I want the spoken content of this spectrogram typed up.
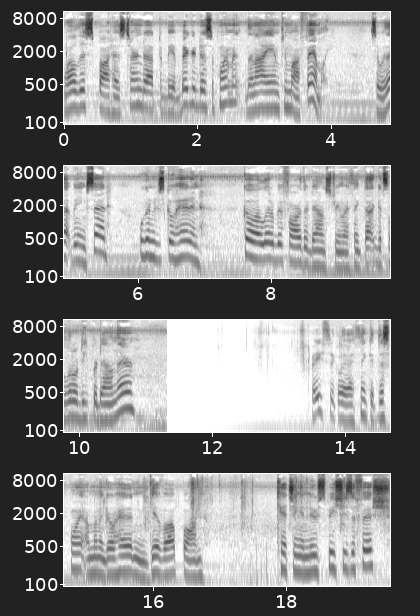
Well, this spot has turned out to be a bigger disappointment than I am to my family. So with that being said, we're going to just go ahead and go a little bit farther downstream. I think that gets a little deeper down there. Basically, I think at this point I'm going to go ahead and give up on catching a new species of fish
